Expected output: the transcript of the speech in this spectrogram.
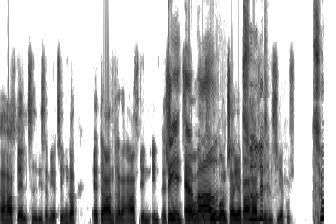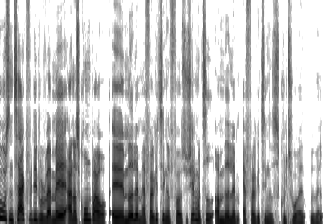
har haft altid, ligesom jeg tænker, at der er andre, der har haft en, en passion for, for fodbold, så har jeg bare tydeligt. haft den i cirkus. Tusind tak, fordi du vil være med, Anders Kronborg, øh, medlem af Folketinget for Socialdemokratiet og medlem af Folketingets Kulturudvalg.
